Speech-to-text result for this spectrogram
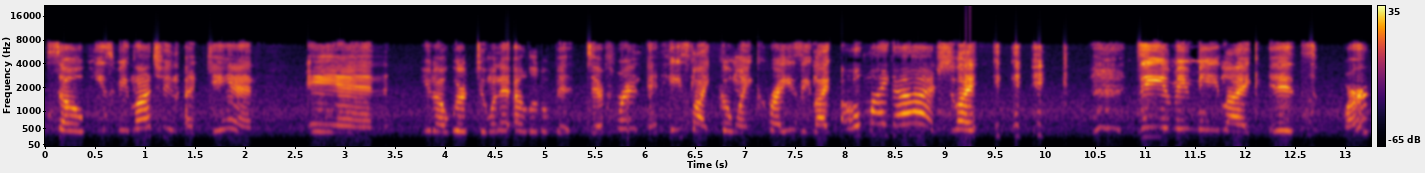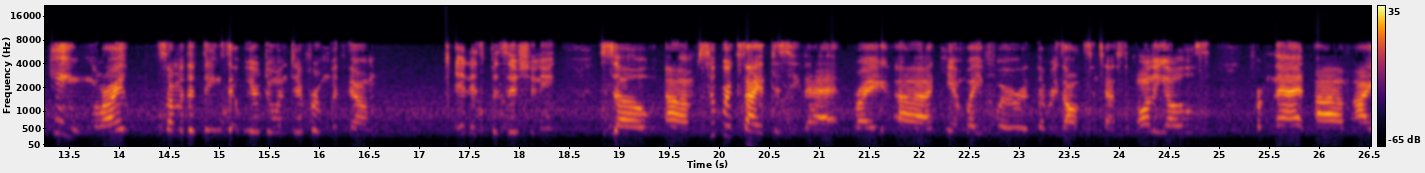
So he's relaunching again and you know, we're doing it a little bit different and he's like going crazy, like, oh my gosh, like DMing me like it's working, right? Some of the things that we are doing different with him in his positioning. So, um, super excited to see that, right? I uh, can't wait for the results and testimonials from that. Um, I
